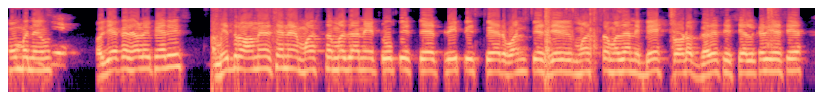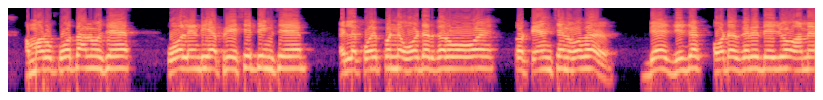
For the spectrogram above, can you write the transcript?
હું બનાવ્યું હજી એક જ પહેરીશ? મિત્રો અમે છે ને મસ્ત મજાની two piece pair three piece pair one piece જેવી મસ્ત મજાની બેસ્ટ પ્રોડક્ટ ઘરેથી સેલ કરીએ છીએ. અમારું પોતાનું છે ઓલ ઇન્ડિયા ફ્રી શિપિંગ છે. એટલે કોઈ પણ ઓર્ડર કરવો હોય તો ટેન્શન વગર બે ઝીઝક ઓર્ડર કરી દેજો. અમે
